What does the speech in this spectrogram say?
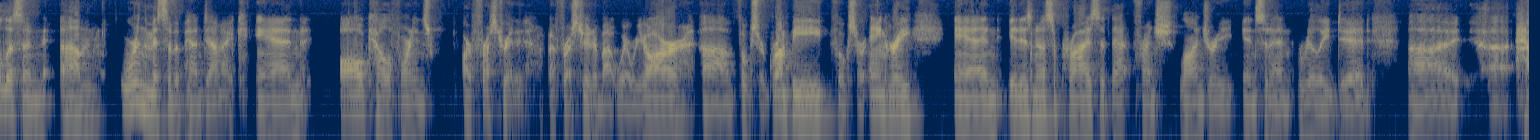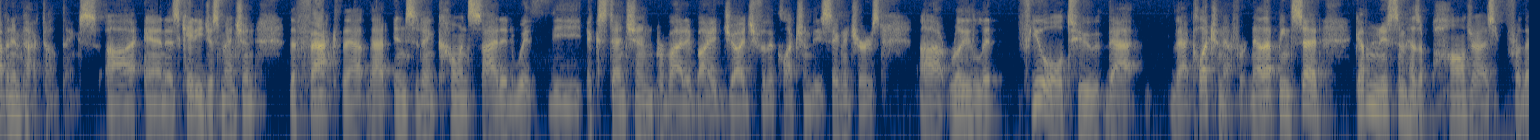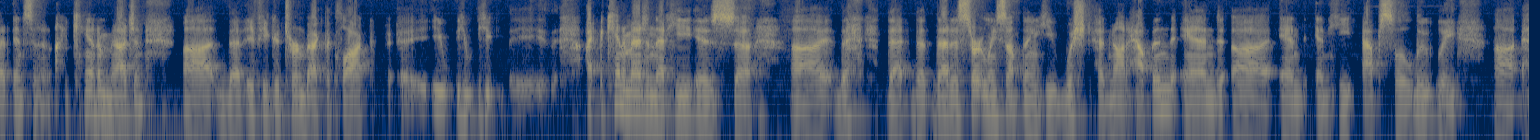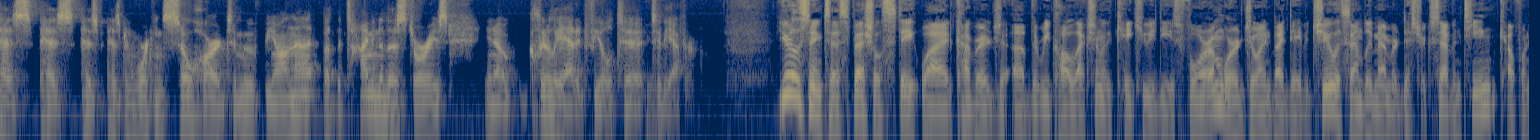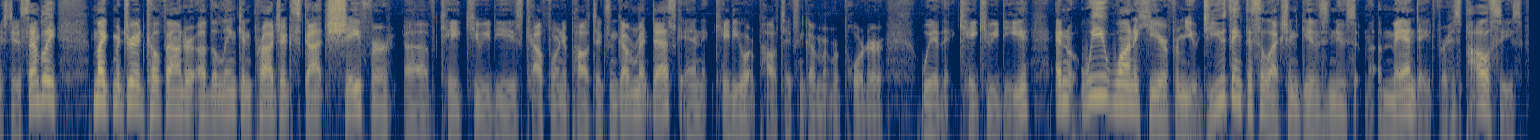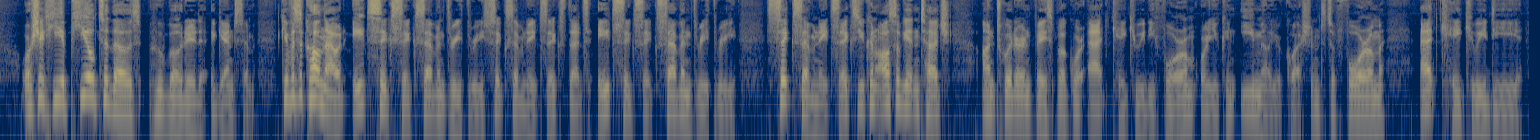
listen, um, we're in the midst of a pandemic, and all Californians are frustrated, are frustrated about where we are. Um, folks are grumpy, folks are angry, and it is no surprise that that French Laundry incident really did uh, uh, have an impact on things. Uh, and as Katie just mentioned, the fact that that incident coincided with the extension provided by a judge for the collection of these signatures uh, really lit fuel to that that collection effort. Now, that being said, Governor Newsom has apologized for that incident. I can't imagine uh, that if he could turn back the clock, uh, he, he, he, I can't imagine that he is uh, uh, that, that that that is certainly something he wished had not happened, and uh, and and he absolutely uh, has has has has been working so hard to move beyond that. But the timing of those stories, you know, clearly added fuel to to the effort. You're listening to special statewide coverage of the recall election with KQED's Forum. We're joined by David Chiu, Assembly Member District 17, California State Assembly, Mike Madrid, co founder of the Lincoln Project, Scott Shafer of KQED's California Politics and Government Desk, and Katie Orr, Politics and Government Reporter with KQED. And we want to hear from you. Do you think this election gives Newsom a mandate for his policies? Or should he appeal to those who voted against him? Give us a call now at 866 733 6786. That's 866 733 6786. You can also get in touch on Twitter and Facebook. We're at KQED Forum, or you can email your questions to forum at kqed.org.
